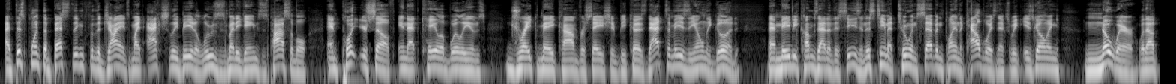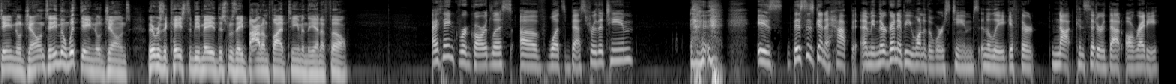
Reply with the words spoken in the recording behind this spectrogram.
at this point, the best thing for the Giants might actually be to lose as many games as possible and put yourself in that Caleb Williams, Drake Maye conversation because that to me is the only good that maybe comes out of this season. This team at two and seven playing the Cowboys next week is going nowhere without Daniel Jones. And even with Daniel Jones, there was a case to be made. This was a bottom five team in the NFL. I think regardless of what's best for the team, is this is going to happen. I mean, they're going to be one of the worst teams in the league if they're not considered that already.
